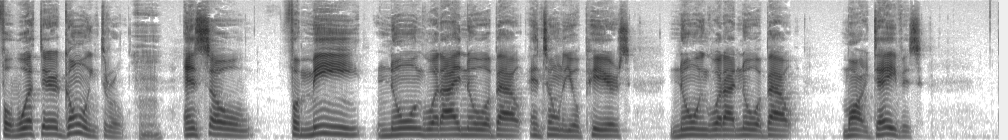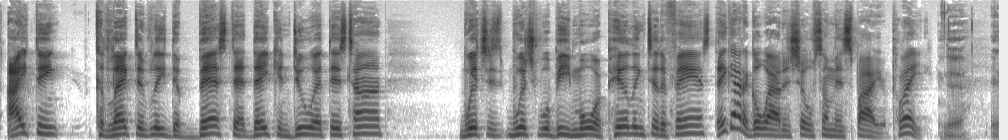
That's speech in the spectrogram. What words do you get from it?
for what they're going through, mm-hmm. and so for me, knowing what I know about Antonio Pierce, knowing what I know about Mark Davis. I think collectively the best that they can do at this time, which is which will be more appealing to the fans, they got to go out and show some inspired play. Yeah, yeah.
